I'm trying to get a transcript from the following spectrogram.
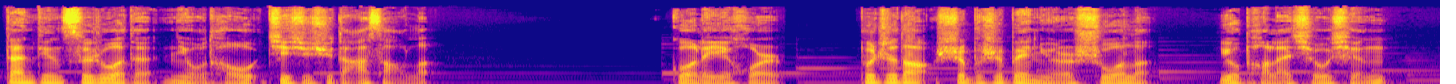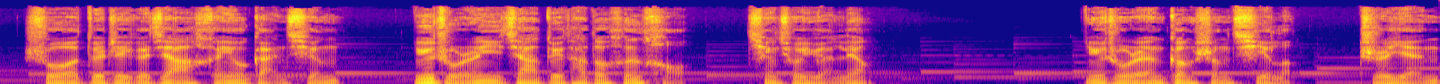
淡定自若的扭头继续去打扫了。过了一会儿，不知道是不是被女儿说了，又跑来求情，说对这个家很有感情，女主人一家对她都很好，请求原谅。女主人更生气了，直言：“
